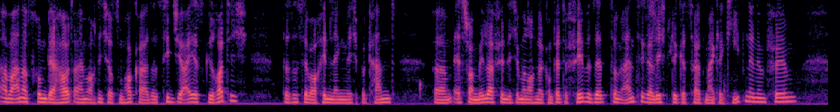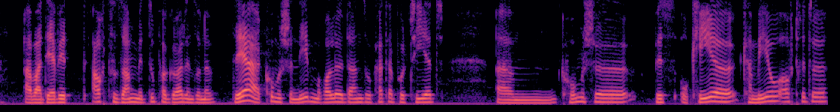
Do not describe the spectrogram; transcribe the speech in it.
aber andersrum, der haut einem auch nicht aus dem Hocker. Also CGI ist gerottig, das ist aber auch hinlänglich bekannt. Ähm, Ezra Miller finde ich immer noch eine komplette Fehlbesetzung. Einziger Lichtblick ist halt Michael Keaton in dem Film. Aber der wird auch zusammen mit Supergirl in so eine sehr komische Nebenrolle dann so katapultiert. Ähm, komische bis okaye Cameo-Auftritte.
